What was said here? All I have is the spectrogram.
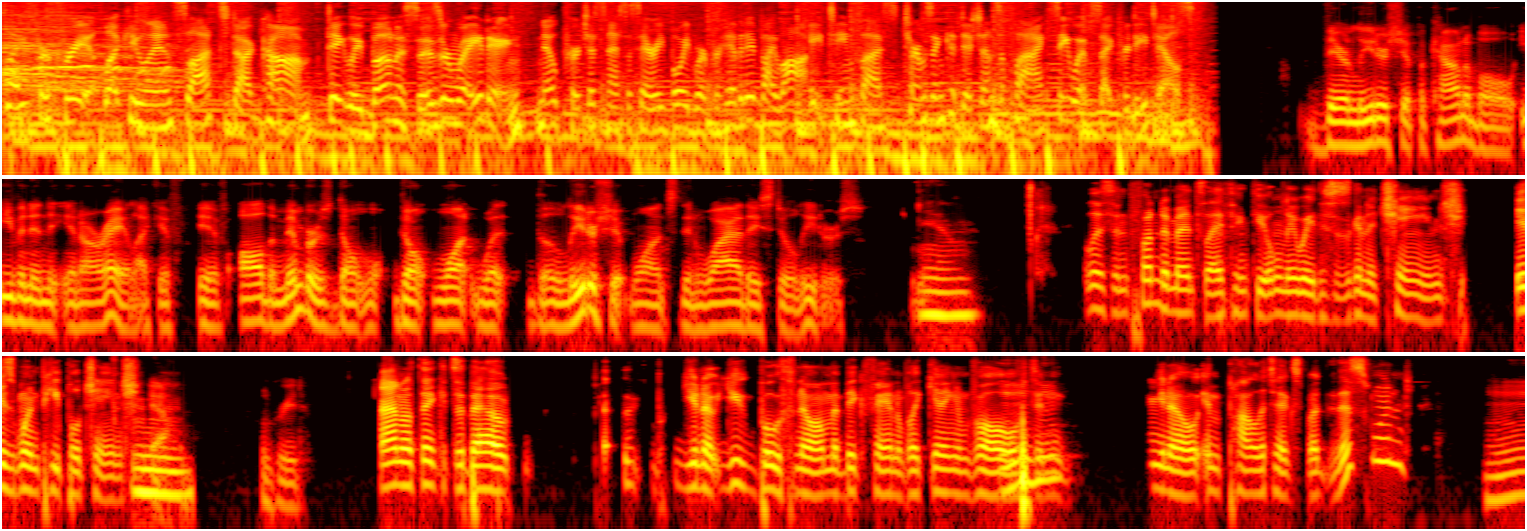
Play for free at LuckyLandSlots.com. Daily bonuses are waiting. No purchase necessary. Void were prohibited by law. 18 plus. Terms and conditions apply. See website for details. their leadership accountable even in the NRA like if if all the members don't don't want what the leadership wants then why are they still leaders Yeah. Listen, fundamentally, I think the only way this is going to change is when people change. Mm. yeah agreed I don't think it's about, you know, you both know I'm a big fan of like getting involved in, you know, in politics, but this one,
